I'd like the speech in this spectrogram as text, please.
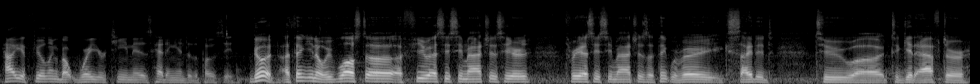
how are you feeling about where your team is heading into the postseason? Good. I think you know we've lost a, a few SEC matches here, three SEC matches. I think we're very excited to uh, to get after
